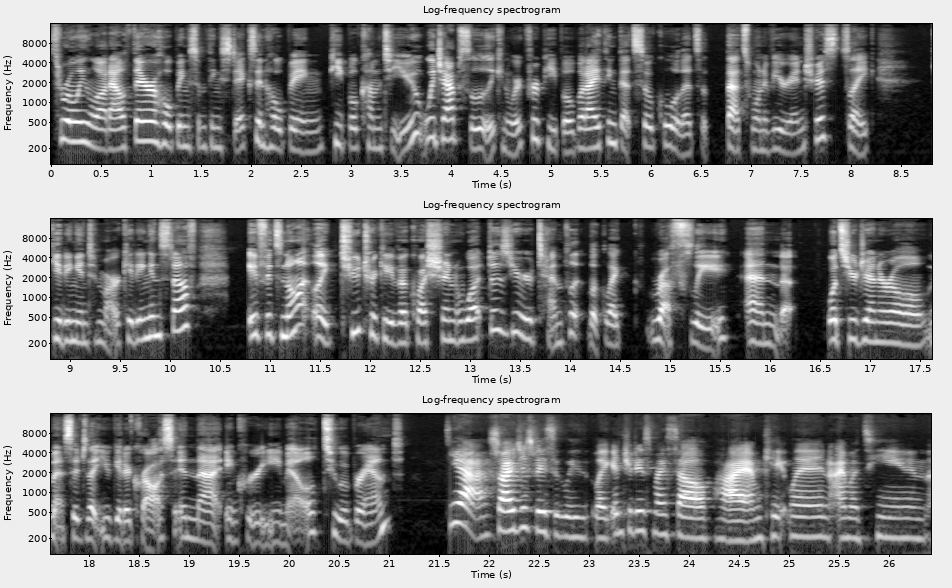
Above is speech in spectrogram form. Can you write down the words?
throwing a lot out there, hoping something sticks and hoping people come to you, which absolutely can work for people, but I think that's so cool. That's that's one of your interests like getting into marketing and stuff. If it's not like too tricky of a question, what does your template look like roughly and what's your general message that you get across in that inquiry email to a brand? Yeah, so I just basically like introduce myself. Hi, I'm Katelyn. I'm a teen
